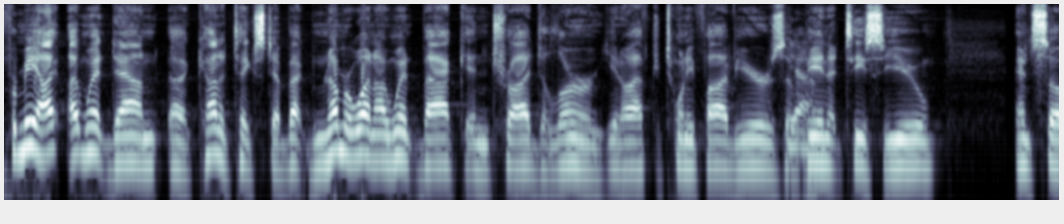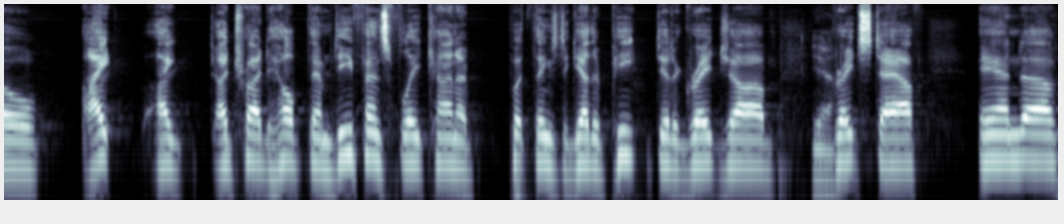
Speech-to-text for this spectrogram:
for me, I, I went down, uh, kind of take a step back. Number one, I went back and tried to learn. You know, after 25 years of Yeah. being at TCU, and so I, I, I tried to help them defensively, kind of put things together. Pete did a great job, Yeah. great staff, and uh,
